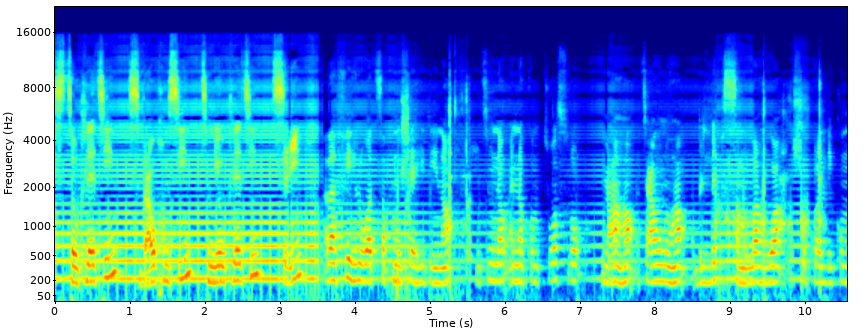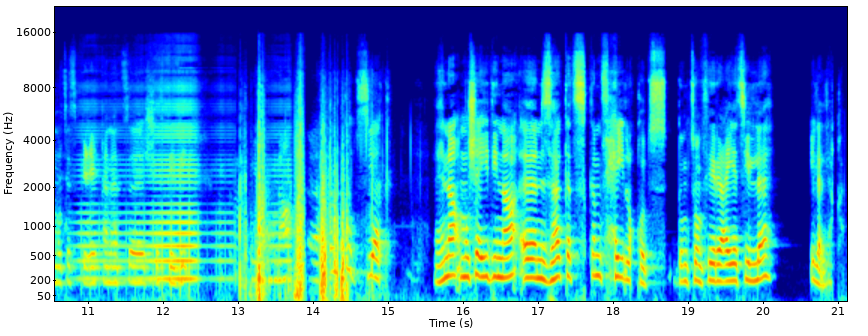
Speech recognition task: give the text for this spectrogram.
ستة وثلاثين سبعة وخمسين ثمانية وثلاثين تسعين. راه فيه الواتساب مشاهدينا. نتمنى أنكم تواصلوا معها تعاونوها باللي قسم الله وشكرا لكم متتبعي قناة شوف تيفي هنا هذا القدس ياك. هنا مشاهدينا نزهة كتسكن في حي القدس. دمتم في رعاية الله. إلى اللقاء.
